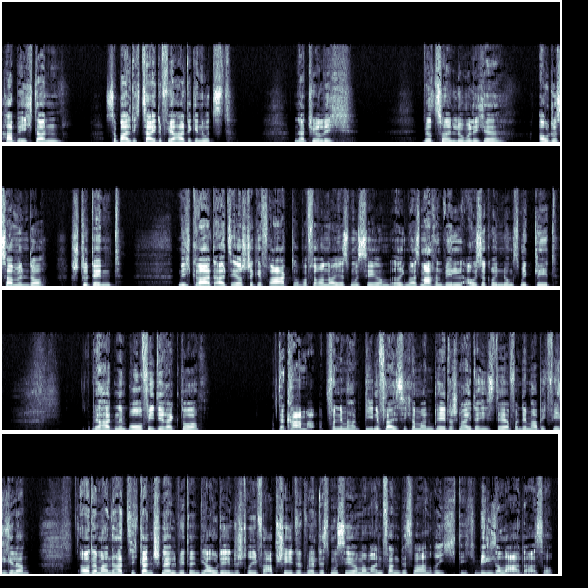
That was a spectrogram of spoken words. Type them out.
habe ich dann, sobald ich Zeit dafür hatte, genutzt. Natürlich wird so ein lummeliger Autosammelnder Student nicht gerade als Erster gefragt, ob er für ein neues Museum irgendwas machen will, außer Gründungsmitglied. Wir hatten einen Profi-Direktor, der kam von dem bienenfleißiger Mann, Peter Schneider hieß der, von dem habe ich viel gelernt. Aber der Mann hat sich ganz schnell wieder in die Autoindustrie verabschiedet, weil das Museum am Anfang, das war ein richtig wilder Lader. Also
